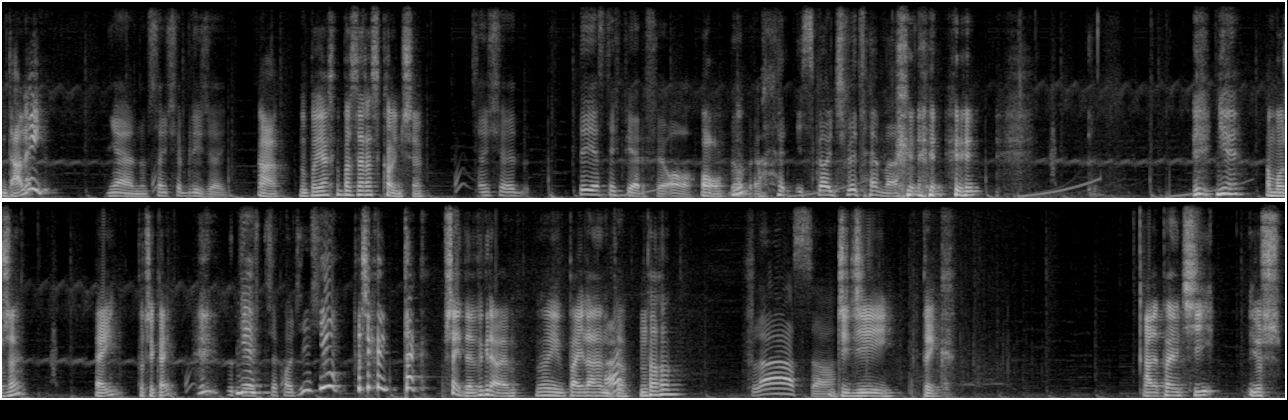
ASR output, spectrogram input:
Dalej? Nie, no w sensie bliżej. A, no bo ja chyba zaraz kończę. W sensie, ty jesteś pierwszy, o. O, no. Dobra, i skończmy temat. Nie, a może? Ej, poczekaj. Ty Nie. już przechodzisz? Poczekaj, tak, przejdę, wygrałem. No i bailando. Tak? No, Klasa. GG, pyk. Ale powiem ci, już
